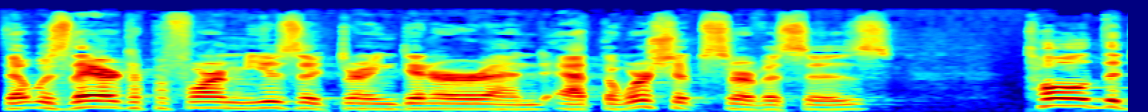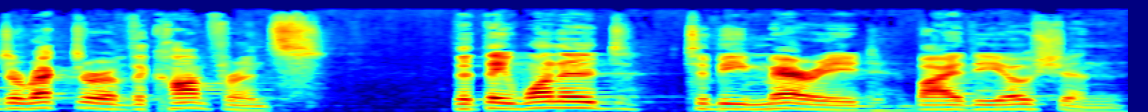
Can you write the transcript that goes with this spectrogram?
that was there to perform music during dinner and at the worship services told the director of the conference that they wanted to be married by the ocean.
